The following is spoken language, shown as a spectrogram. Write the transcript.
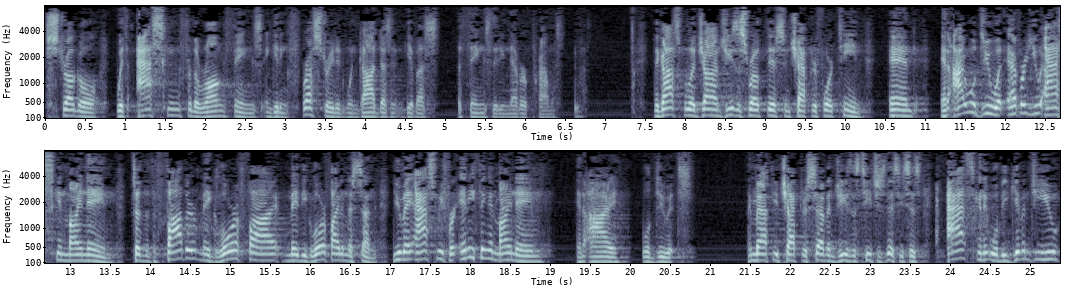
struggle with asking for the wrong things and getting frustrated when God doesn't give us the things that He never promised to us. The Gospel of John, Jesus wrote this in chapter 14, and and I will do whatever you ask in my name, so that the Father may glorify, may be glorified in the Son. You may ask me for anything in my name, and I will do it. In Matthew chapter 7, Jesus teaches this. He says, Ask and it will be given to you.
